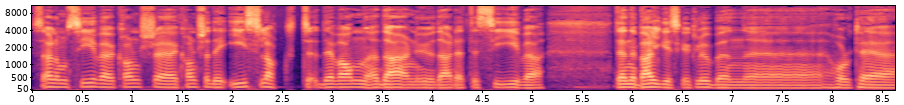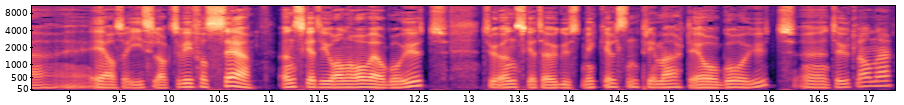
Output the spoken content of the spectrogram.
Selv om sivet kanskje, kanskje det er islagt, det vannet der nå, der dette sivet denne belgiske klubben eh, holder til, eh, er altså islagt. Så vi får se. Ønsket til Johan Hove å gå ut. Tror ønsket til August Mikkelsen primært er å gå ut eh, til utlandet.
